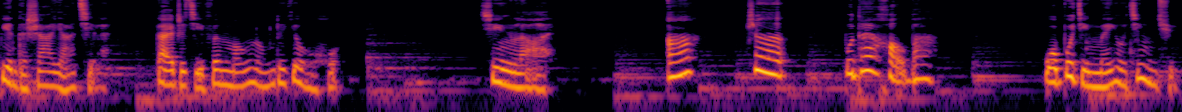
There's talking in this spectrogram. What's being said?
变得沙哑起来。带着几分朦胧的诱惑，进来。啊，这不太好吧？我不仅没有进去，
